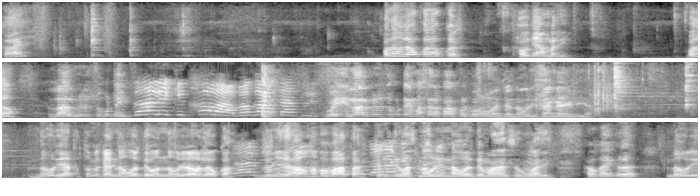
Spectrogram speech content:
काय बनव लवकर लवकर. खाऊ दे आम्हाला. बनव. लाल मिरची कुठे? झाले की त्यातली वही लाल मिरची कुठे मसाला पापड बनवायचा? नवरी सांगायला या. नवरी आता तुम्ही काय नवर देव नवरी राहू लाव का? जुनी राहू ना बाबा आता. किती दिवस नवरी नवर दे म्हणायचं तुम्हाला? हो काय इकडं? नवरी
